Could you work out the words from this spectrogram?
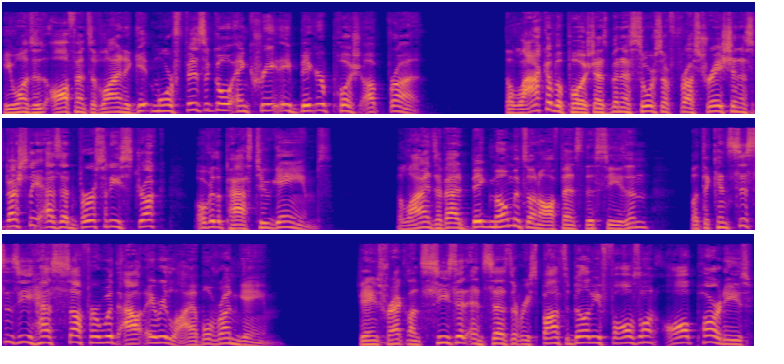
He wants his offensive line to get more physical and create a bigger push up front. The lack of a push has been a source of frustration, especially as adversity struck over the past two games. The Lions have had big moments on offense this season, but the consistency has suffered without a reliable run game. James Franklin sees it and says the responsibility falls on all parties,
